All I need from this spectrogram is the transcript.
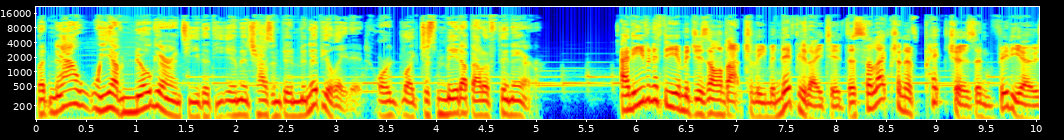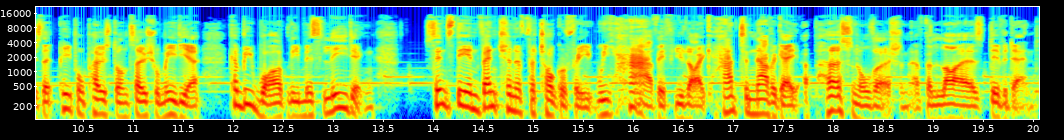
But now we have no guarantee that the image hasn't been manipulated or like just made up out of thin air. And even if the images aren't actually manipulated, the selection of pictures and videos that people post on social media can be wildly misleading. Since the invention of photography, we have, if you like, had to navigate a personal version of the liar's dividend.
